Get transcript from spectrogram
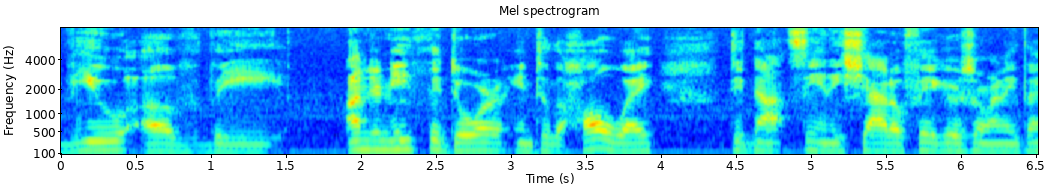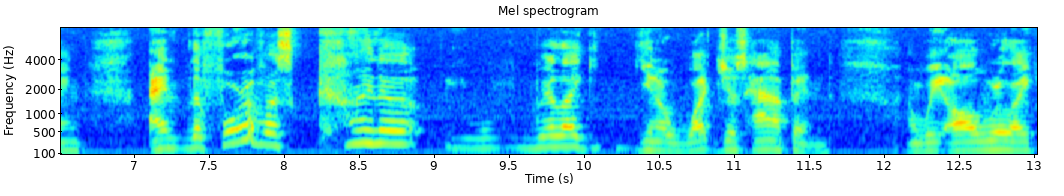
view of the underneath the door into the hallway. Did not see any shadow figures or anything. And the four of us kind of, we're like, you know, what just happened? And we all were like,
